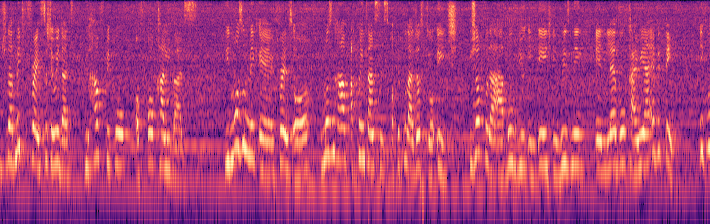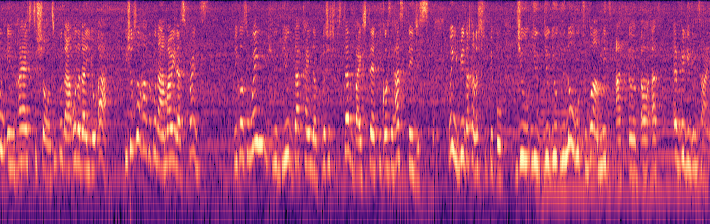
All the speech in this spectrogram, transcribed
you should have made friends such a way that you have people of all calibers. You mustn't make uh, friends or you mustn't have acquaintances of people that are just your age. You should have people that are above you in age in reasoning in level career everything. Even in higher institutions people that are older than you are. You should also have people that are married as friends. Because when you build that kind of relationship step by step because it has stages when you build that kind of relationship with people you you you you, you know who to go and meet at uh, uh, at every given time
